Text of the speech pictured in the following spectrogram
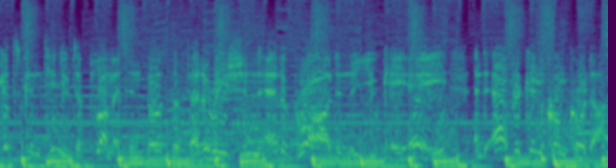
Markets continue to plummet in both the Federation and abroad in the UKA and African Concordat,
